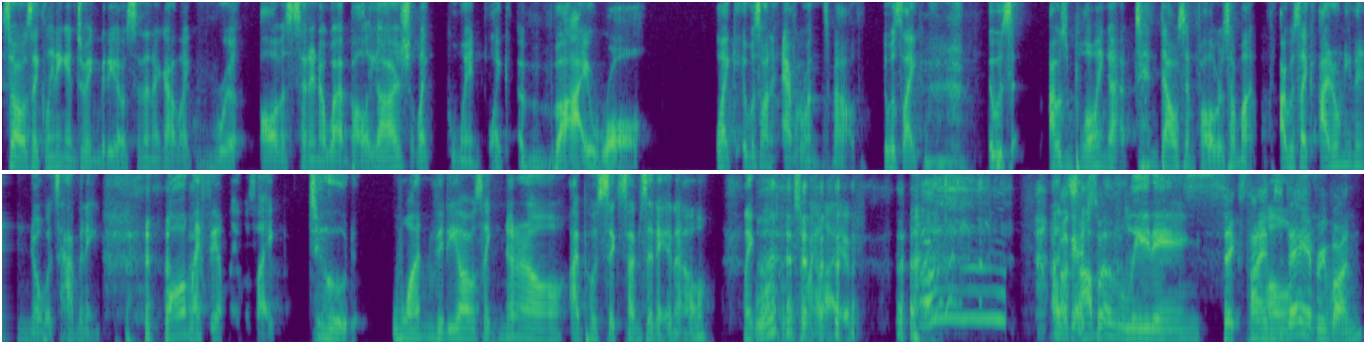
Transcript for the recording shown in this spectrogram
So I was like leaning and doing videos. So then I got like real, all of a sudden a web balayage like went like viral. Like it was on everyone's mouth. It was like, Mhm. it was I was blowing up 10,000 followers a month. I was like, I don't even know what's happening. All my family was like, dude, one video, I was like, no, no, no, I post six times a day now. Like, welcome to my life. On Okay, top so- of leading. Six times a Oh, day, everyone.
